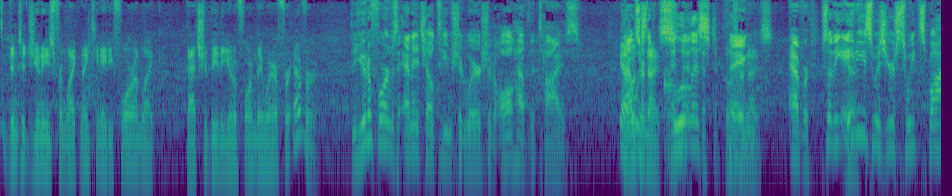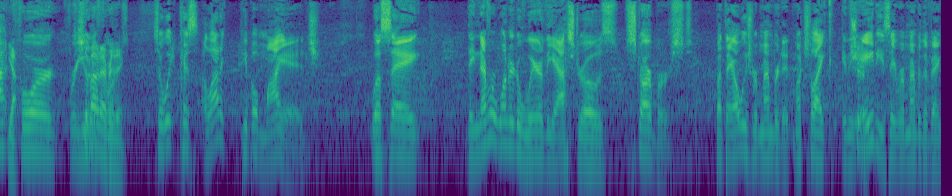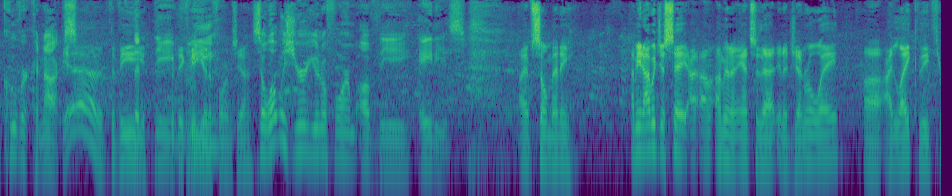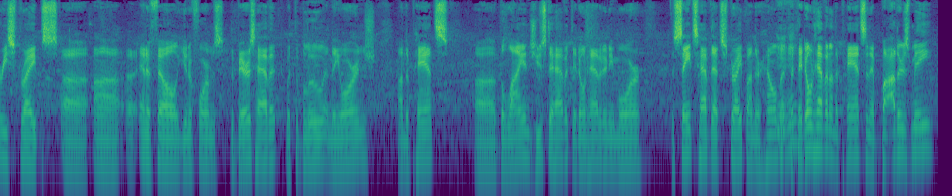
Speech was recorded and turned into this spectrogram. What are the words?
vintage unis from like 1984, I'm like, that should be the uniform they wear forever. The uniforms NHL teams should wear should all have the ties. Yeah, that those was are the nice. coolest Those are thing nice. ever. So the Yeah. '80s was your sweet spot Yeah. for for Just uniforms. about everything. So because a lot of people my age will say they never wanted to wear the Astros Starburst, but they always remembered it. Much like in the Sure. '80s, they remember the Vancouver Canucks. Yeah, the V, The- the, the big v. V. uniforms. Yeah, So, what was your uniform of the '80s? I have so many. I mean, I would just say I, I- I'm going to answer that in a general way. Uh, I like the three stripes uh, uh, NFL uniforms. The Bears have it with the blue and the orange on the pants. Uh, the Lions used to have it; they don't have it anymore. The Saints have that stripe on their helmet, Mhm. but they don't have it on the pants, and it bothers me.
